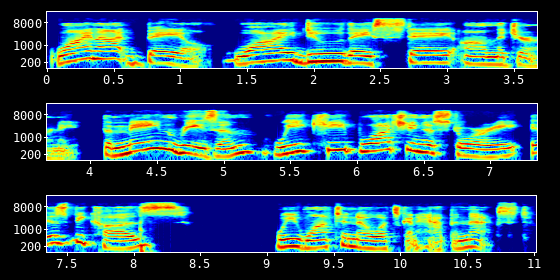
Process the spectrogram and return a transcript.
why not bail? Why do they stay on the journey? The main reason we keep watching a story is because we want to know what's going to happen next.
